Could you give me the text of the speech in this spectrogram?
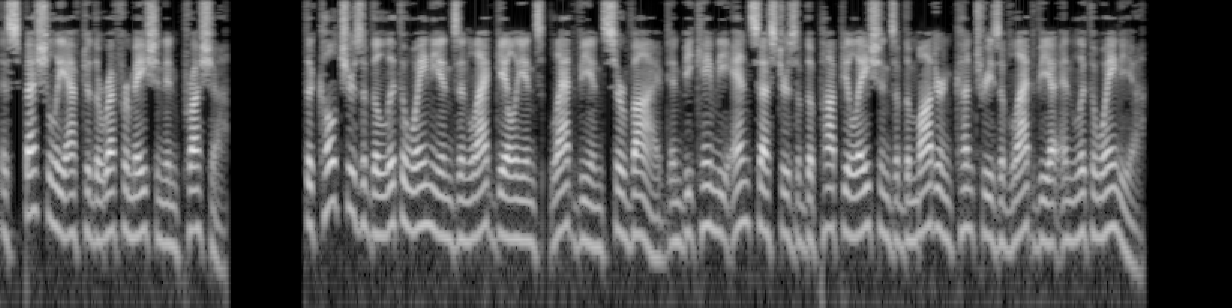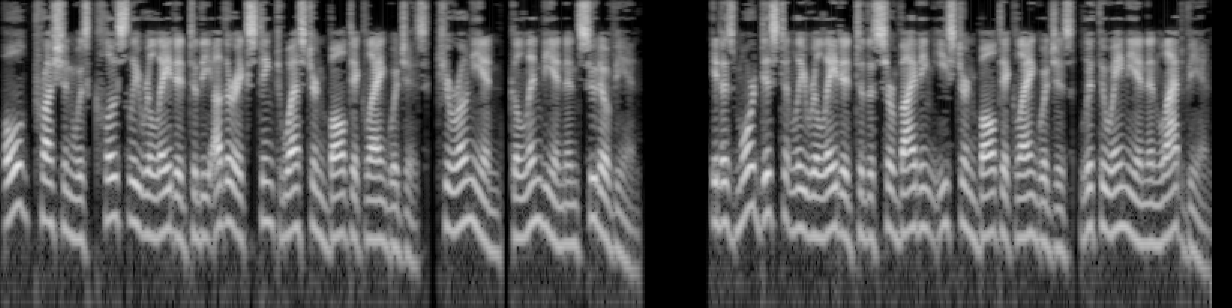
especially after the Reformation in Prussia. The cultures of the Lithuanians and Latgalians, Latvians survived and became the ancestors of the populations of the modern countries of Latvia and Lithuania. Old Prussian was closely related to the other extinct Western Baltic languages, Curonian, Galindian and Sudovian. It is more distantly related to the surviving Eastern Baltic languages, Lithuanian and Latvian.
